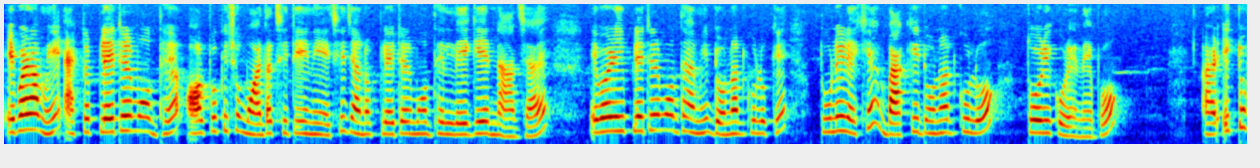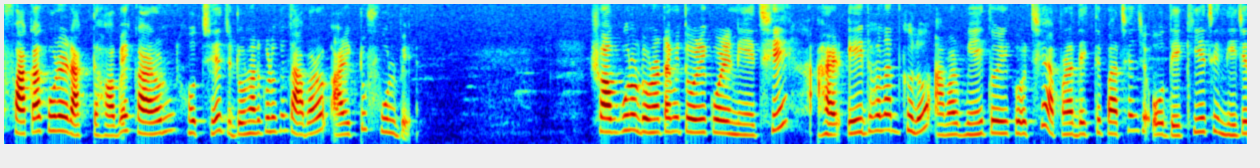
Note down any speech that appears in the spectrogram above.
এবার আমি একটা প্লেটের মধ্যে অল্প কিছু ময়দা ছিটিয়ে নিয়েছি যেন প্লেটের মধ্যে লেগে না যায়। এবার এই প্লেটের মধ্যে আমি ডোনাটগুলোকে তুলে রেখে বাকি ডোনাটগুলো তৈরি করে নেব। আর একটু ফাঁকা করে রাখতে হবে, কারণ হচ্ছে যে ডোনাটগুলো কিন্তু আবারও আর একটু ফুলবে। সবগুলো ডোনাট আমি তৈরি করে নিয়েছি, আর এই ডোনাটগুলো আমার মেয়ে তৈরি করছে। আপনারা দেখতে পাচ্ছেন যে ও দেখিয়েছে, নিজে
